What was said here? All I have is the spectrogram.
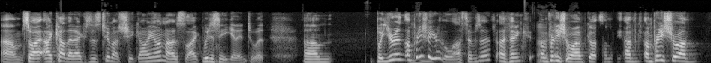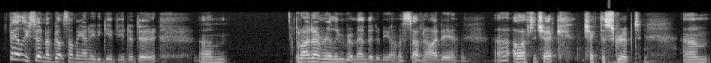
Um, so I, I cut that out because there's too much shit going on. I was like, we just need to get into it. Um, but you're in. I'm pretty sure you're in the last episode. I think. I'm pretty sure I've got something. I've, I'm pretty sure I'm fairly certain I've got something I need to give you to do. Um, but I don't really remember to be honest. I have no idea. Uh, I'll have to check check the script. Um,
